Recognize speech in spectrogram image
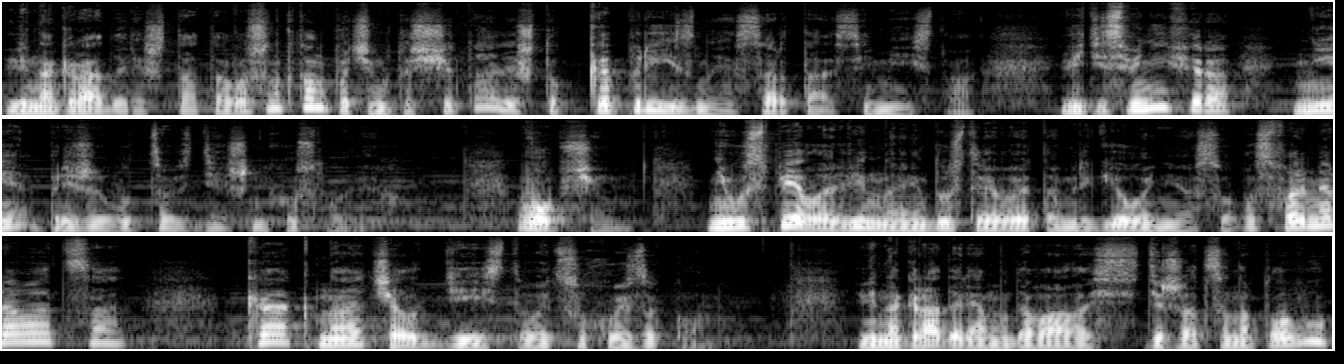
Виноградари штата Вашингтон почему-то считали, что капризные сорта семейства витисвинифера не приживутся в здешних условиях. В общем, не успела винная индустрия в этом регионе особо сформироваться – как начал действовать сухой закон. Виноградарям удавалось держаться на плаву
